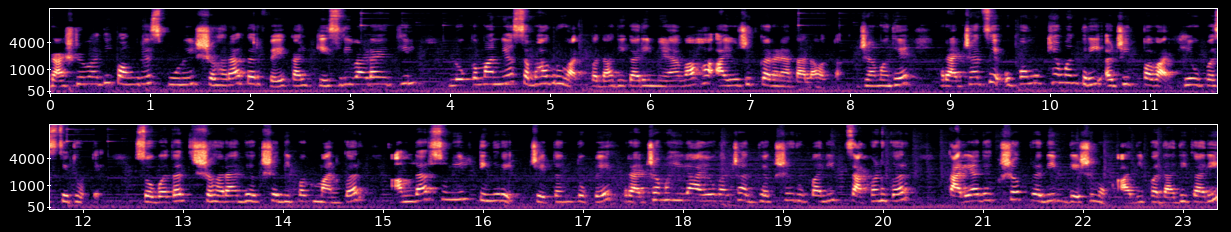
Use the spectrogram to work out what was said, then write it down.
राष्ट्रवादी काँग्रेस पुणे शहरातर्फे काल केसरीवाडा येथील लोकमान्य सभागृहात पदाधिकारी मेळावा हा आयोजित करण्यात आला होता ज्यामध्ये राज्याचे उपमुख्यमंत्री अजित पवार हे उपस्थित होते. सोबतच शहराध्यक्ष दीपक मानकर आमदार सुनील टिंगरे चेतन तुपे राज्य महिला आयोगाच्या अध्यक्ष रुपाली चाकणकर कार्याध्यक्ष प्रदीप देशमुख आदी पदाधिकारी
